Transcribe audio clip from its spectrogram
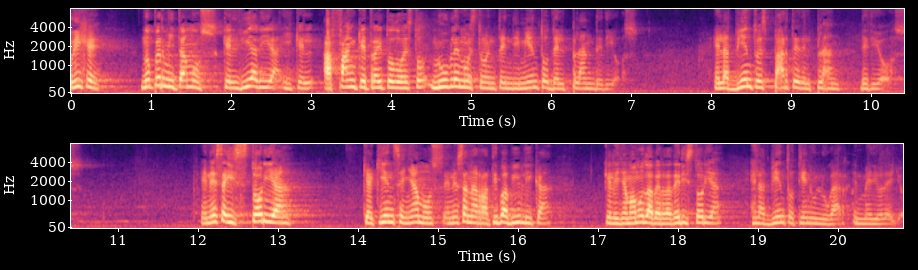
dije, no permitamos que el día a día y que el afán que trae todo esto nuble nuestro entendimiento del plan de Dios. El adviento es parte del plan de Dios. En esa historia que aquí enseñamos, en esa narrativa bíblica que le llamamos la verdadera historia, el adviento tiene un lugar en medio de ello.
